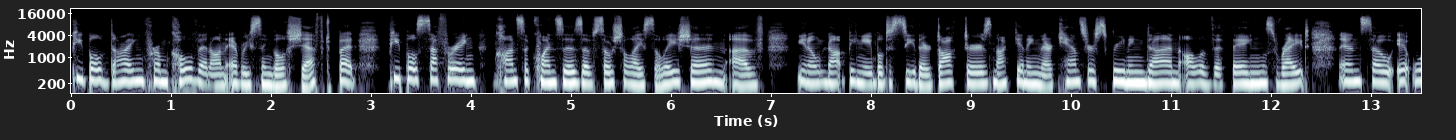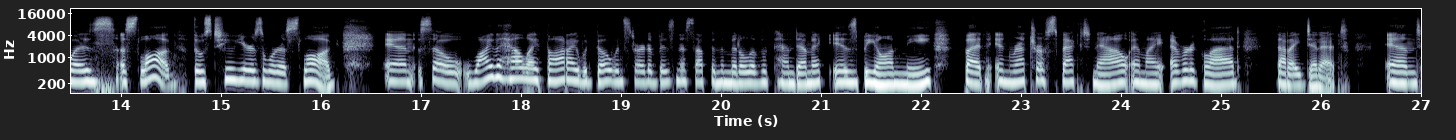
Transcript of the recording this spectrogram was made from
people dying from COVID on every single shift, but people suffering consequences of social isolation, of, you know, not being able to see their doctors, not getting their cancer screening done, all of the things, right? And so it was a slog. Those two years were a slog. And so why the hell I thought I would go and start a business up in the middle of a pandemic is beyond me. But in retrospect now, am I ever glad that I did it? And,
